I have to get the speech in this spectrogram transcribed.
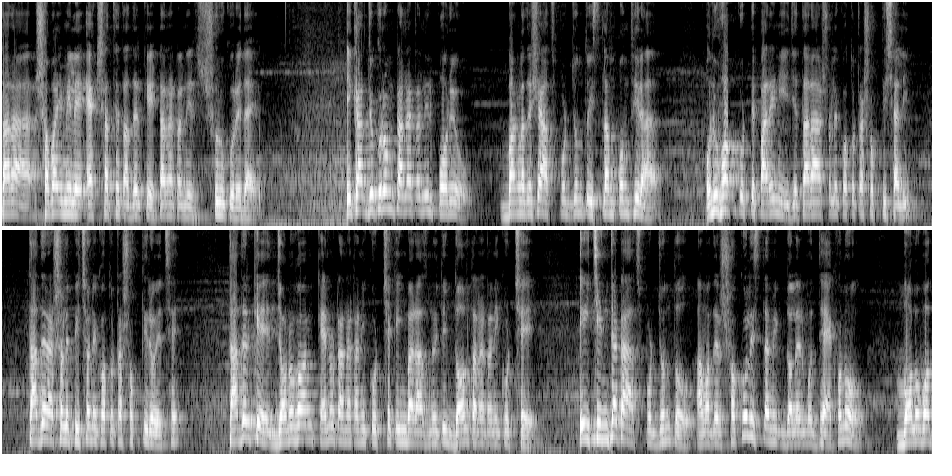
তারা সবাই মিলে একসাথে তাদেরকে টানাটানির শুরু করে দেয়। এ কার্যক্রম টানাটানির পরেও বাংলাদেশে আজ পর্যন্ত ইসলামপন্থীরা অনুভব করতে পারেনি যে তারা আসলে কতটা শক্তিশালী, তাদের আসলে পিছনে কতটা শক্তি রয়েছে, তাদেরকে জনগণ কেন টানাটানি করছে কিংবা রাজনৈতিক দল টানাটানি করছে, এই চিন্তাটা আজ পর্যন্ত আমাদের সকল ইসলামিক দলের মধ্যে এখনও বলবৎ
